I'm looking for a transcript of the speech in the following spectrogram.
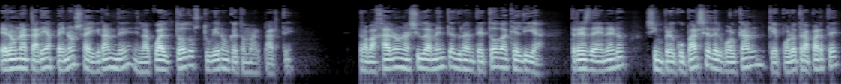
Era una tarea penosa y grande en la cual todos tuvieron que tomar parte. Trabajaron asiduamente durante todo aquel día, 3 de enero, sin preocuparse del volcán que, por otra parte,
